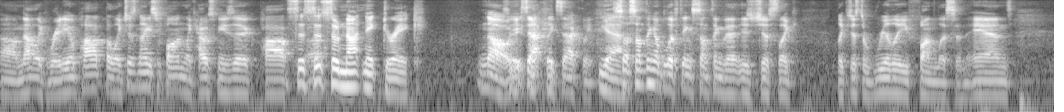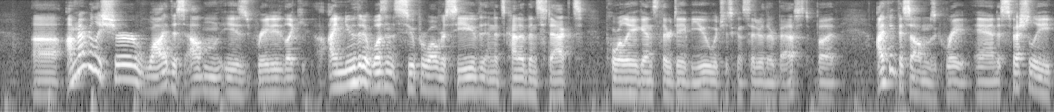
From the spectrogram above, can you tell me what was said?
um, not like radio pop, but like just nice fun like house music, pop. so, so uh, so not Nick Drake. no, so exactly, exactly. Yeah. So something uplifting, something that is just like, like just a really fun listen. And uh, I'm not really sure why this album is rated. Like, I knew that it wasn't super well received, and it's kind of been stacked poorly against their debut, which is considered their best. But I think this album is great, and especially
